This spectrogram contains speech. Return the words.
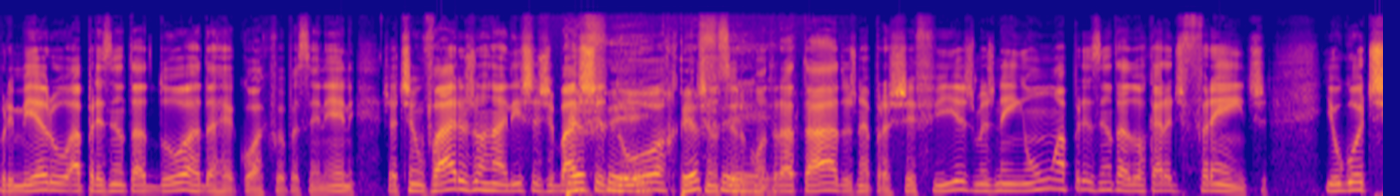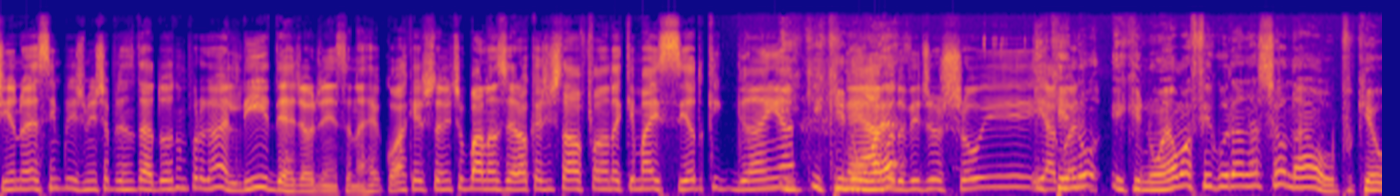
primeiro apresentador da Record que foi para a CNN, já tinham vários jornalistas de bastidor perfeito, que tinham sido contratados né, para chefias, mas nenhum apresentador cara de frente. E o Gotino é simplesmente apresentador de um programa líder de audiência na Record, que é justamente o balanço geral que a gente estava falando aqui mais cedo, que ganha e, e que não é, do video show e, e, e agora... que não, e que não é uma figura nacional, porque o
